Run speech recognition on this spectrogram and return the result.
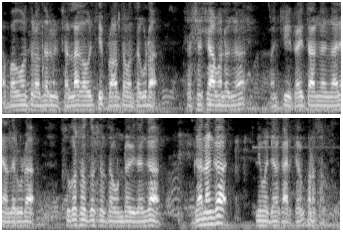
ఆ భగవంతుడు అందరూ చల్లగా ఉంచి ప్రాంతం అంతా కూడా సస్యశ్యామలంగా మంచి రైతాంగం కానీ అందరూ కూడా సుఖ సంతోషాలతో ఉండే విధంగా ఘనంగా నిమజ్జన కార్యక్రమం కొనసాగుతుంది.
